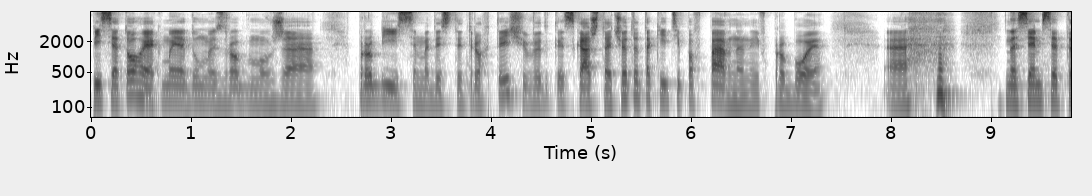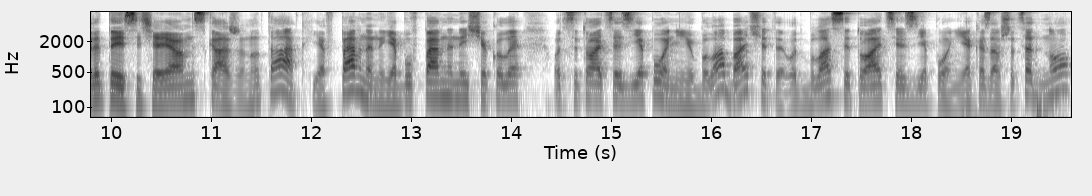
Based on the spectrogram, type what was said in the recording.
після того, як ми, я думаю, зробимо вже пробій 73 тисяч, ви скажете, а чого ти такий, типу, впевнений в пробої? Е, на 73 тисячі, я вам скажу. Ну так, я впевнений. Я був впевнений ще коли от ситуація з Японією була, бачите? От була ситуація з Японією. Я казав, що це дно,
